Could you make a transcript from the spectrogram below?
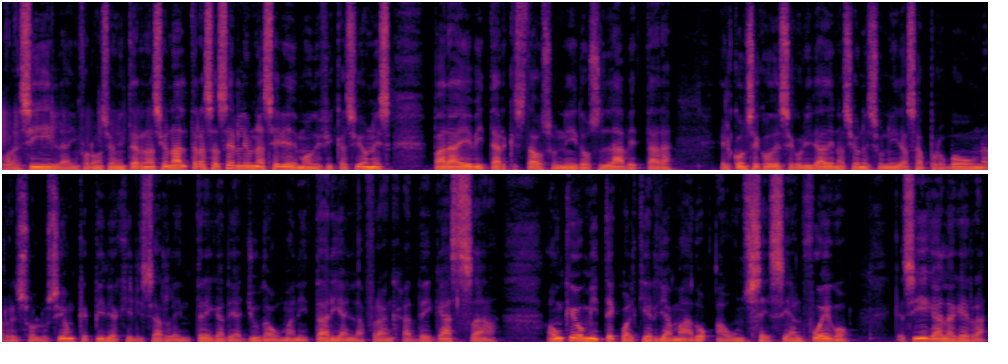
Ahora sí, la información internacional. Tras hacerle una serie de modificaciones para evitar que Estados Unidos la vetara, el Consejo de Seguridad de Naciones Unidas aprobó una resolución que pide agilizar la entrega de ayuda humanitaria en la franja de Gaza, aunque omite cualquier llamado a un cese al fuego que siga la guerra.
